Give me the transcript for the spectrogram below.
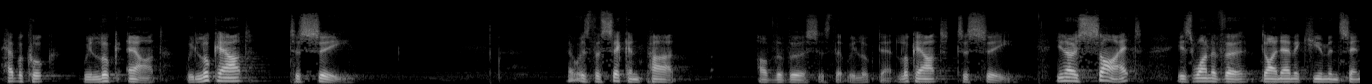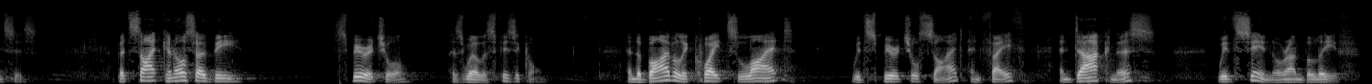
Habakkuk, we look out. We look out to see. That was the second part of the verses that we looked at. Look out to see. You know, sight is one of the dynamic human senses, but sight can also be spiritual as well as physical. And the Bible equates light with spiritual sight and faith, and darkness with sin or unbelief.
